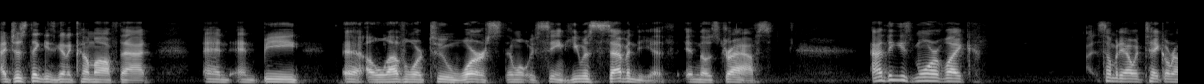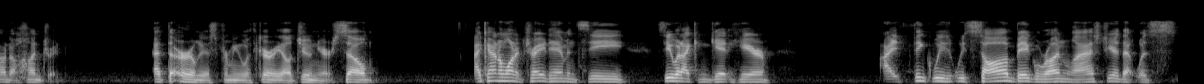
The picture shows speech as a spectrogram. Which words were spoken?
I just think he's going to come off that and and be a level or two worse than what we've seen. He was 70th in those drafts. I think he's more of like somebody I would take around 100 at the earliest for me with Gurriel Jr. So I kind of want to trade him and see see what I can get here. I think we we saw a big run last year that was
